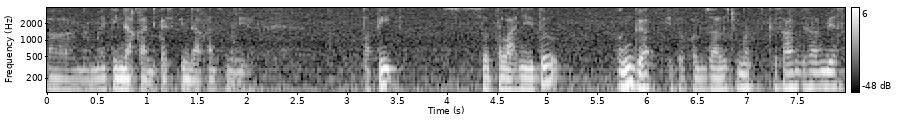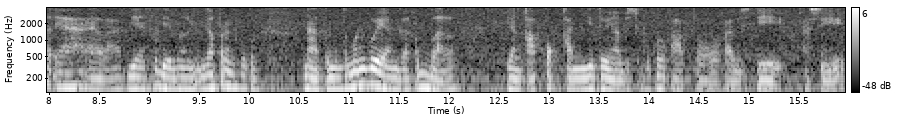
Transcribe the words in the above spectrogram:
uh, namanya tindakan dikasih tindakan sama dia. Tapi setelahnya itu enggak gitu. Kalau misalnya cuma kesalahan-kesalahan biasa ya elah biasa dia nggak pernah pukul nah teman-teman gue yang nggak kebal yang kapok kan gitu yang habis dipukul kapok habis dikasih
